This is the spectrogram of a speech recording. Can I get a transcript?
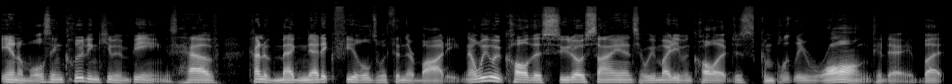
animals, including human beings, have kind of magnetic fields within their body. Now, we would call this pseudoscience, or we might even call it just completely wrong today. But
